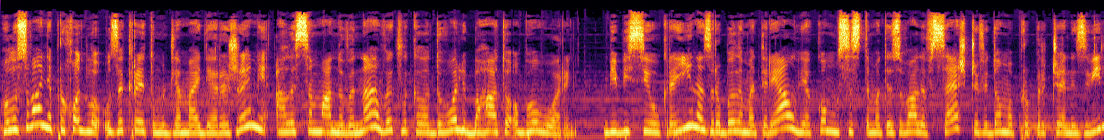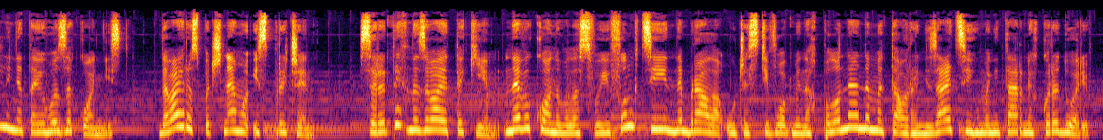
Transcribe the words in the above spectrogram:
Голосування проходило у закритому для медіа режимі, але сама новина викликала доволі багато обговорень. BBC Україна зробили матеріал, в якому систематизували все, що відомо про причини звільнення та його законність. Давай розпочнемо із причин. Серед них називають такі: не виконувала свої функції, не брала участі в обмінах полоненими та організації гуманітарних коридорів.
